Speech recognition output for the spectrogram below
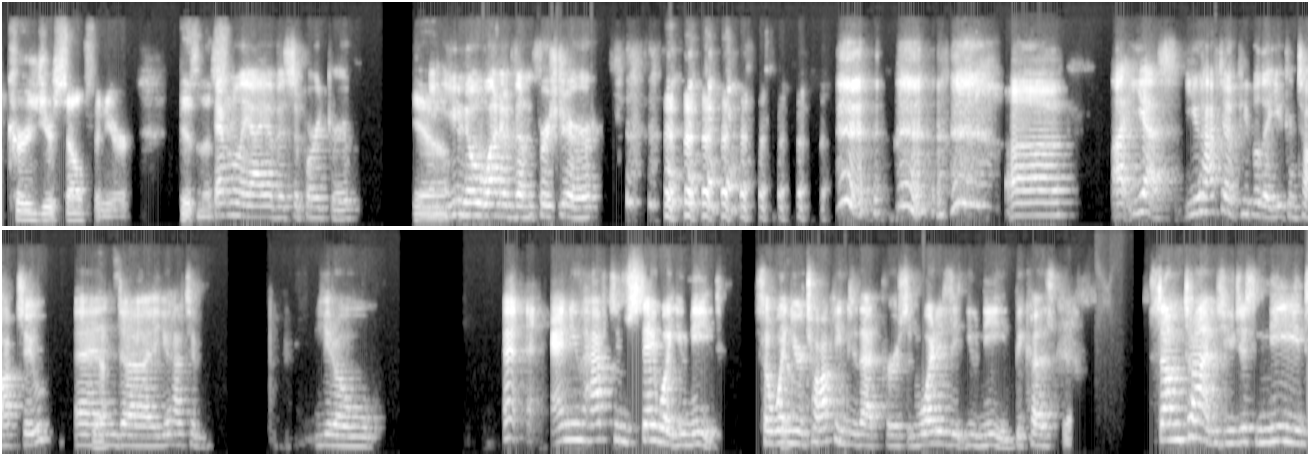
encourage yourself in your business? Definitely, I have a support group. Yeah. You know one of them for sure. uh, uh, yes, you have to have people that you can talk to, and uh, you have to, you know, and, and you have to say what you need. So when Yeah. you're talking to that person, what is it you need? Because Yeah. sometimes you just need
